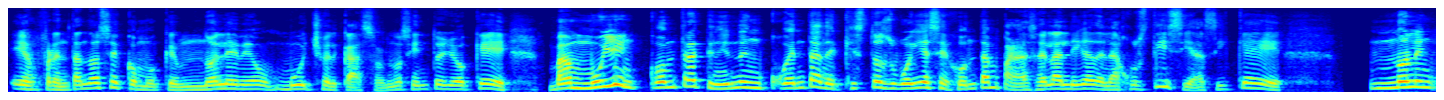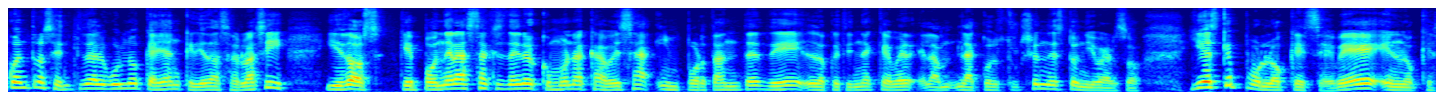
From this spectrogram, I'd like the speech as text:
enfrentándose como que no le veo mucho el caso, no siento yo que va muy en contra teniendo en cuenta de que estos güeyes se juntan para hacer la Liga de la Justicia, así que no le encuentro sentido alguno que hayan querido hacerlo así. Y dos, que poner a Zack Snyder como una cabeza importante de lo que tiene que ver la, construcción de este universo. Y es que por lo que se ve en lo que,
